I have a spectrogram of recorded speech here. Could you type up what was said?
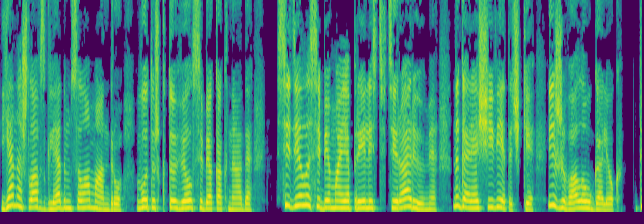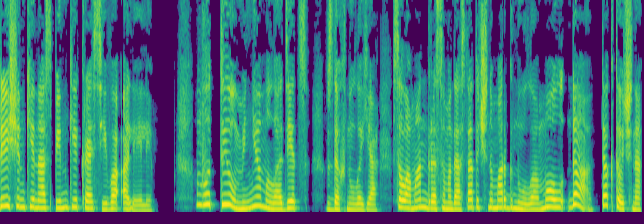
Я нашла взглядом саламандру, вот уж кто вел себя как надо. Сидела себе моя прелесть в террариуме на горящей веточке и жевала уголек. Трещинки на спинке красиво олели. «Вот ты у меня молодец!» — вздохнула я. Саламандра самодостаточно моргнула, мол, да, так точно.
